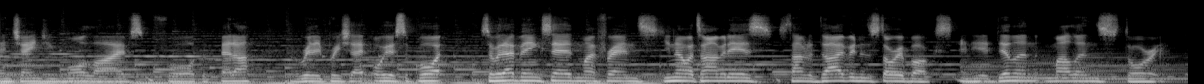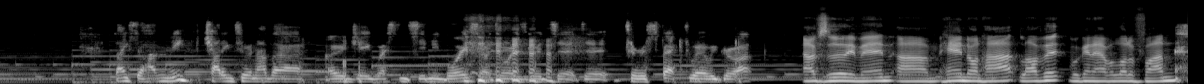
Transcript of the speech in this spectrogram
and changing more lives for the better. I really appreciate all your support. So, with that being said, my friends, you know what time it is. It's time to dive into the story box and hear Dylan Mullan's story. Thanks for having me. Chatting to another OG Western Sydney boy. So, it's always good to, to, to respect where we grew up. Absolutely, man. Um, hand on heart, love it. We're gonna have a lot of fun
